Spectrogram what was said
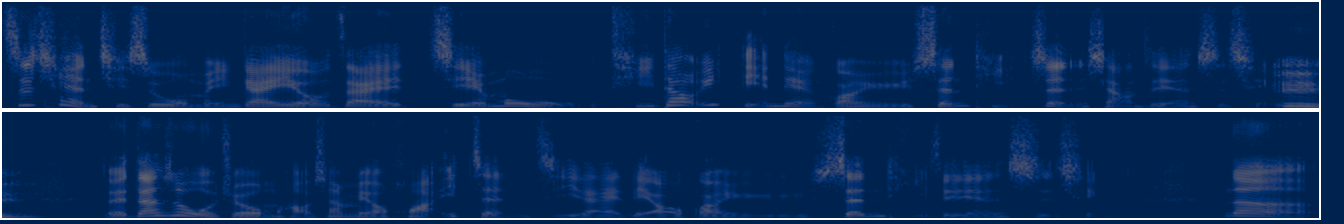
之前其实我们应该也有在节目提到一点点关于身体正向这件事情，嗯，对。但是我觉得我们好像没有花一整集来聊关于身体这件事情。那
